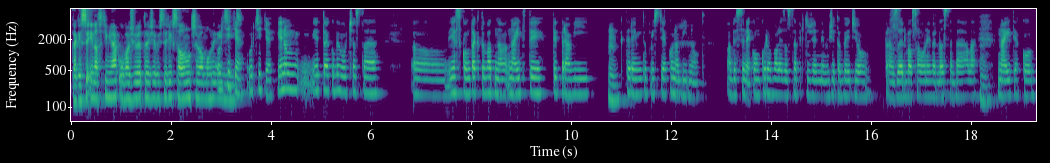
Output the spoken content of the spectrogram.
Tak jestli i nad tím nějak uvažujete, že byste těch salonů třeba mohli mít Určitě, víc? určitě. Jenom je to jakoby o čase je skontaktovat, na, najít ty, ty praví, hmm. které jim to prostě jako nabídnout. Aby si nekonkurovali zase, protože nemůže to být, že jo, v Praze dva salony vedle sebe, ale hmm. najít jako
